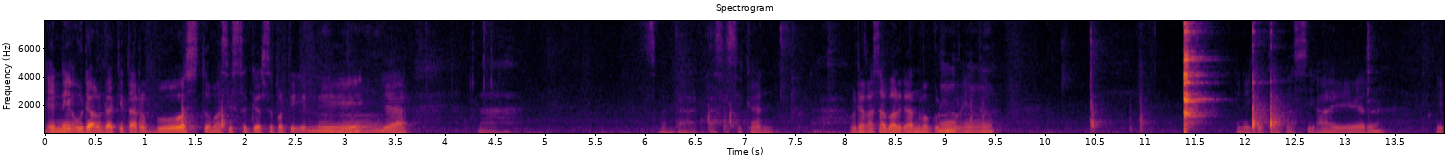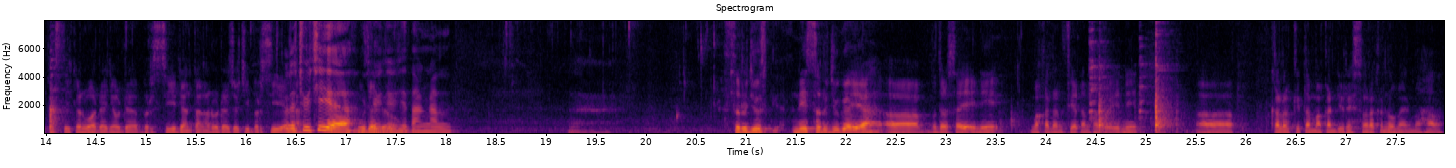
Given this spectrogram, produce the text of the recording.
ini udang udah kita rebus, tuh masih segar seperti ini, Mm-hmm. ya. Nah, sebentar kita sisihkan. Nah, udah gak sabar kan mau gulung Mm-hmm. itu? Ini kita kasih air. Ini pastikan wadahnya udah bersih dan tangan udah cuci bersih ya. Udah cuci ya? Udah cuci tangan. Seru juga, ini seru juga ya. eh, menurut saya ini makanan Vietnam satu ini eh, kalau kita makan di restoran kan lumayan mahal.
